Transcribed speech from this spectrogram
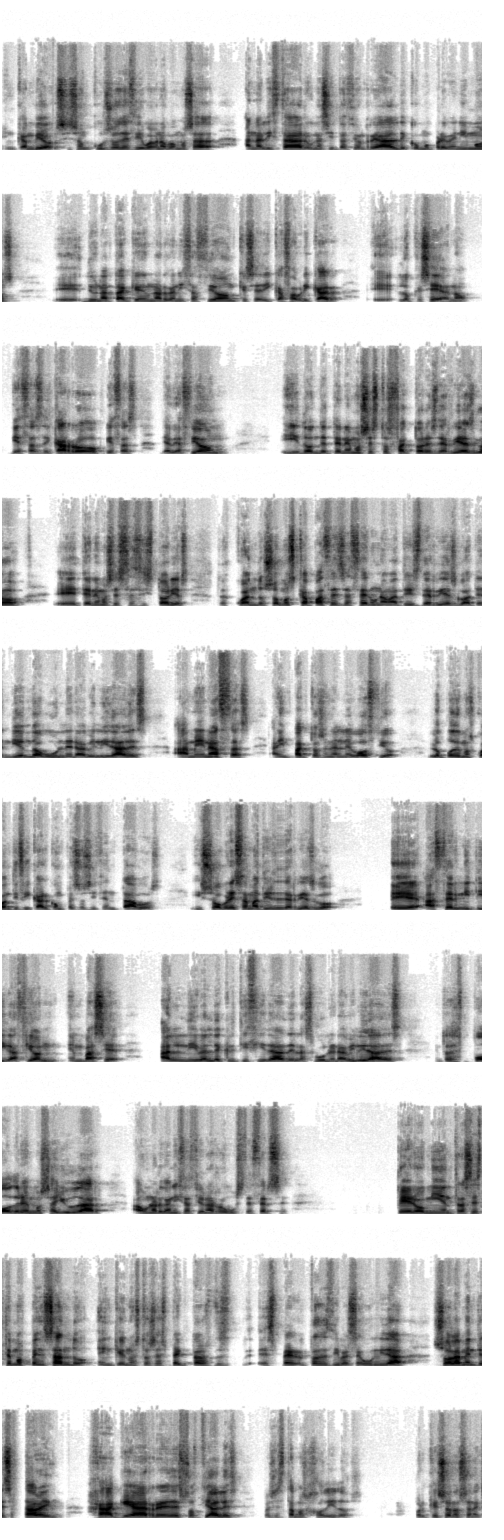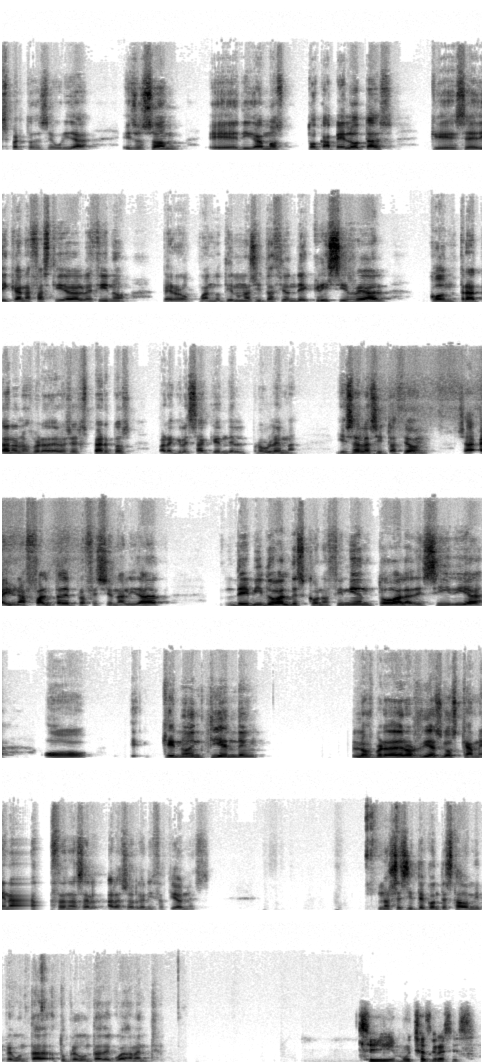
En cambio, si son cursos, decir, bueno, vamos a analizar una situación real de cómo prevenimos eh, de un ataque de una organización que se dedica a fabricar eh, lo que sea, ¿no? Piezas de carro piezas de aviación y donde tenemos estos factores de riesgo, eh, tenemos estas historias. Entonces, cuando somos capaces de hacer una matriz de riesgo atendiendo a vulnerabilidades, amenazas, a impactos en el negocio, lo podemos cuantificar con pesos y centavos y sobre esa matriz de riesgo eh, hacer mitigación en base al nivel de criticidad de las vulnerabilidades, entonces podremos ayudar a una organización a robustecerse. Pero mientras estemos pensando en que nuestros expertos, expertos de ciberseguridad solamente saben hackear redes sociales, pues estamos jodidos. Porque eso no son expertos de seguridad. Esos son, eh, digamos, tocapelotas que se dedican a fastidiar al vecino, pero cuando tiene una situación de crisis real, contratan a los verdaderos expertos para que le saquen del problema. Y esa es la situación. O sea, hay una falta de profesionalidad debido al desconocimiento, a la desidia o eh, que no entienden los verdaderos riesgos que amenazan a las organizaciones. No sé si te he contestado mi pregunta, tu pregunta adecuadamente. Sí, muchas gracias.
